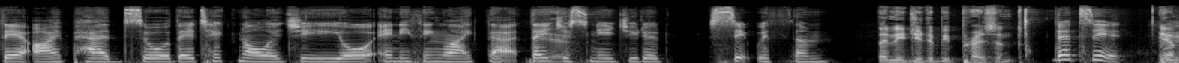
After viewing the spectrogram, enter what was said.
their iPads or their technology or anything like that. They Yeah. just need you to sit with them. They need you to be present. That's it. Yep.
